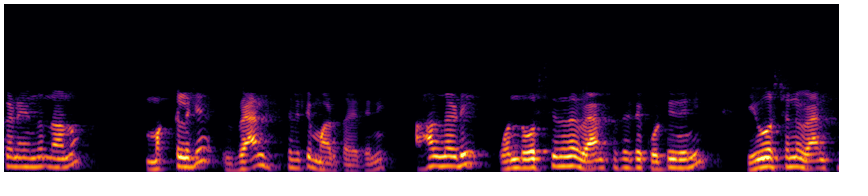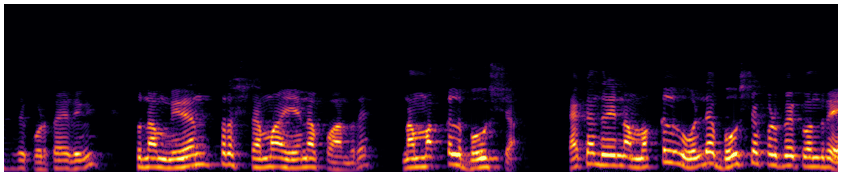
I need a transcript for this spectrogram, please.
ಕಡೆಯಿಂದ ನಾನು ಮಕ್ಕಳಿಗೆ ವ್ಯಾನ್ ಫೆಸಿಲಿಟಿ ಮಾಡ್ತಾ ಇದ್ದೀನಿ. ಆಲ್ರೆಡಿ ಒಂದು ವರ್ಷದಿಂದ ವ್ಯಾನ್ ಫೆಸಿಲಿಟಿ ಕೊಟ್ಟಿದ್ದೀನಿ. ಈ ವರ್ಷನೂ ವ್ಯಾನ್ ಫೆಸಿಲಿಟಿ ಕೊಡ್ತಾ ಇದ್ದೀವಿ. ಸೊ ನಮ್ಮ ನಿರಂತರ ಶ್ರಮ ಏನಪ್ಪಾ ಅಂದ್ರೆ ನಮ್ಮ ಮಕ್ಕಳ ಭವಿಷ್ಯ. ಯಾಕಂದ್ರೆ ನಮ್ಮ ಮಕ್ಕಳಿಗೆ ಒಳ್ಳೆ ಭವಿಷ್ಯ ಕೊಡಬೇಕು ಅಂದ್ರೆ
